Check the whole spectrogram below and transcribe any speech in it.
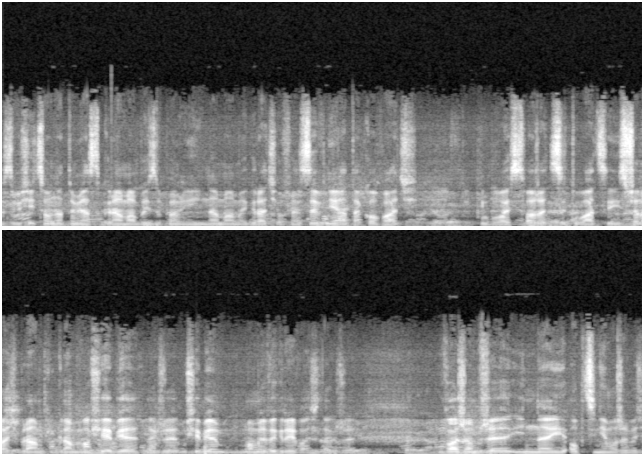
z Łysicą, natomiast gra ma być zupełnie inna. Mamy grać ofensywnie, atakować, próbować stwarzać sytuacje i strzelać bramki. Gramy u siebie, także u siebie mamy wygrywać. Także uważam, że innej opcji nie może być.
